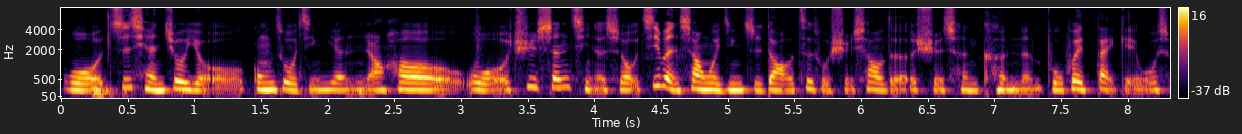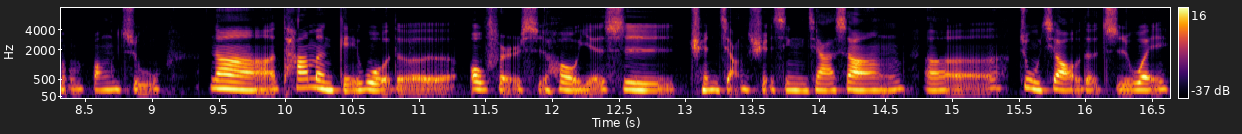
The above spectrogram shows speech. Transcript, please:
我之前就有工作经验，然后我去申请的时候，基本上我已经知道这所学校的学程可能不会带给我什么帮助。那他们给我的 offer 的时候也是全奖学金加上呃助教的职位，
